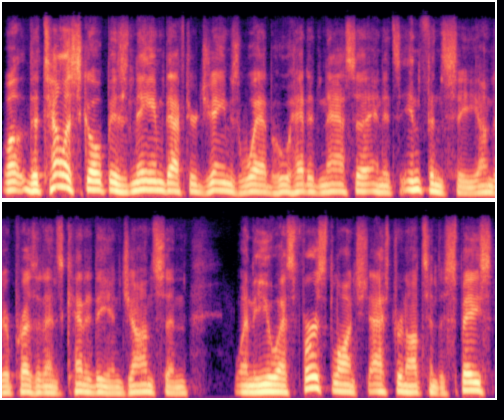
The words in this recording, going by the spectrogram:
Well, the telescope is named after James Webb, who headed NASA in its infancy under Presidents Kennedy and Johnson when the U.S. first launched astronauts into space.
